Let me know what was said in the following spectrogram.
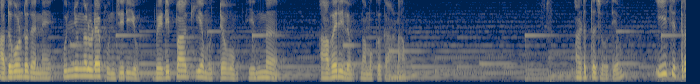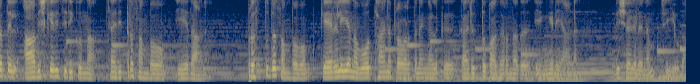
അതുകൊണ്ടുതന്നെ കുഞ്ഞുങ്ങളുടെ പുഞ്ചിരിയും വെടിപ്പാക്കിയ മുറ്റവും ഇന്ന് അവരിലും നമുക്ക് കാണാം. അടുത്ത ചോദ്യം. ഈ ചിത്രത്തിൽ ആവിഷ്കരിച്ചിരിക്കുന്ന ചരിത്ര സംഭവം ഏതാണ്? പ്രസ്തുത സംഭവം കേരളീയ നവോത്ഥാന പ്രവർത്തനങ്ങൾക്ക് കരുത്തു പകർന്നത് എങ്ങനെയാണ്? വിശകലനം ചെയ്യുക.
